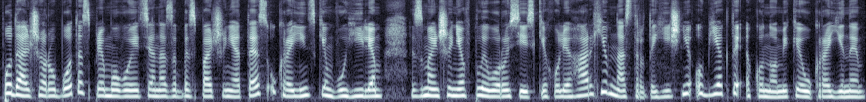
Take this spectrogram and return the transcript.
Подальша робота спрямовується на забезпечення ТЕС українським вугіллям, зменшення впливу російських олігархів на стратегічні об'єкти економіки України.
